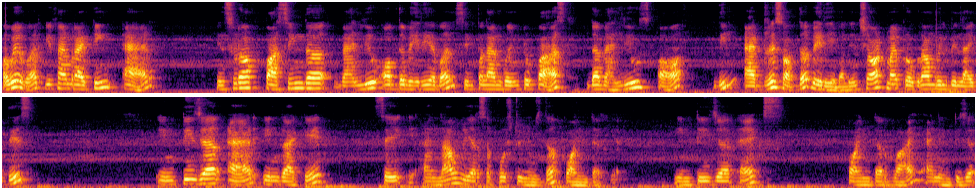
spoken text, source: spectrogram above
However if i am writing add instead of passing the value of the variable simple i am going to pass the values of the address of the variable. In short my program will be like this. Integer add in bracket say and now we are supposed to use the pointer here. Integer x pointer y and integer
